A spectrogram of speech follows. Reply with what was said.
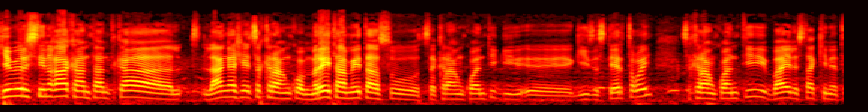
ስቲንኻ ካንታንትካ ላንጋሽ ስክራንኮ ምሬታ ሜታ ሱ ስክራንኳንቲ ጊዝ ስቴርት ቆይ ስክራንኳንቲ ባይል ስታ ኪነት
